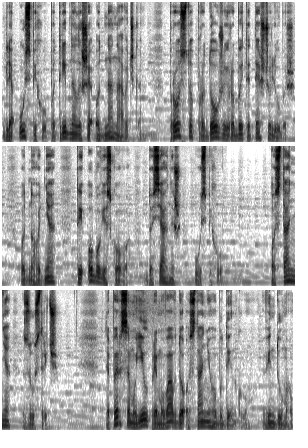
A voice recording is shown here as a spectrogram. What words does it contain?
для успіху потрібна лише одна навичка. Просто продовжуй робити те, що любиш. Одного дня ти обов'язково досягнеш успіху. Остання зустріч. Тепер Самуїл прямував до останнього будинку. Він думав:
